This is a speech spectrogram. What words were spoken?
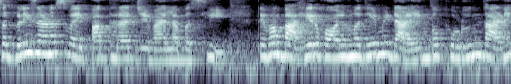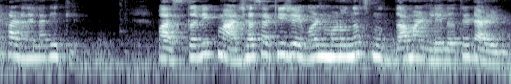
सगळीजण स्वयंपाकघरात जेवायला बसली तेव्हा बाहेर हॉलमध्ये मी डाळिंब फोडून दाणे काढायला घेतले. वास्तविक माझ्यासाठी जेवण म्हणूनच मुद्दा मांडलेलं ते डाळिंब.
